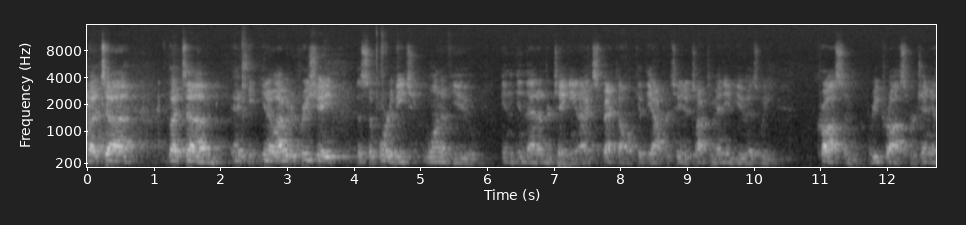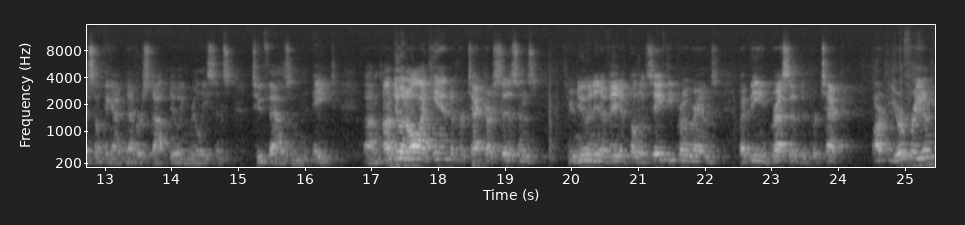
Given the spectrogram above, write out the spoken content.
But, uh, but, um, eh, you know, I would appreciate the support of each one of you in, in that undertaking, and I expect I'll get the opportunity to talk to many of you as we cross and recross Virginia, something I've never stopped doing really since two thousand and eight. Um, I'm doing all I can to protect our citizens through new and innovative public safety programs, by being aggressive to protect our, your freedom,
